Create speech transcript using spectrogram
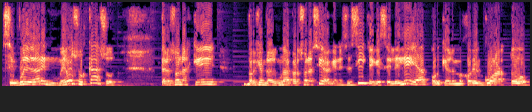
se puede dar en numerosos casos. Personas que, por ejemplo, alguna persona ciega que necesite que se le lea, porque a lo mejor el cuarto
